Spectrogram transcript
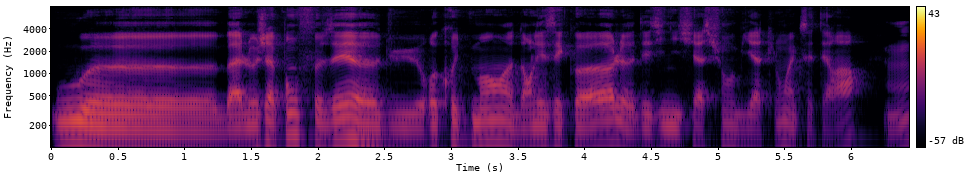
où bah, le Japon faisait du recrutement dans les écoles, des initiations au biathlon, etc. Mmh.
